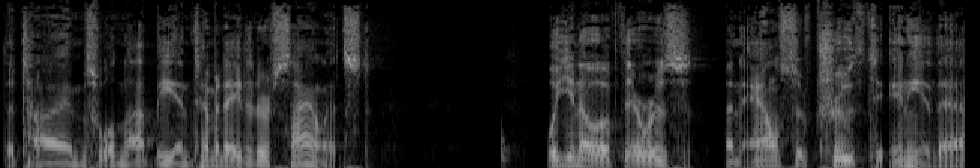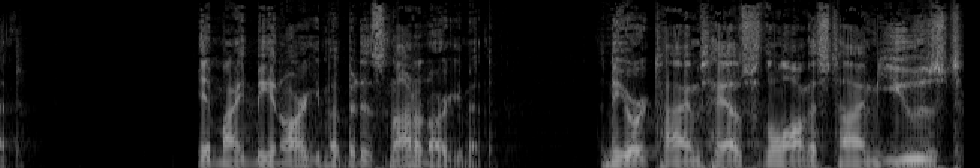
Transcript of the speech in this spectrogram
The Times will not be intimidated or silenced. Well, you know, if there was an ounce of truth to any of that, it might be an argument, but it's not an argument. The New York Times has, for the longest time, used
